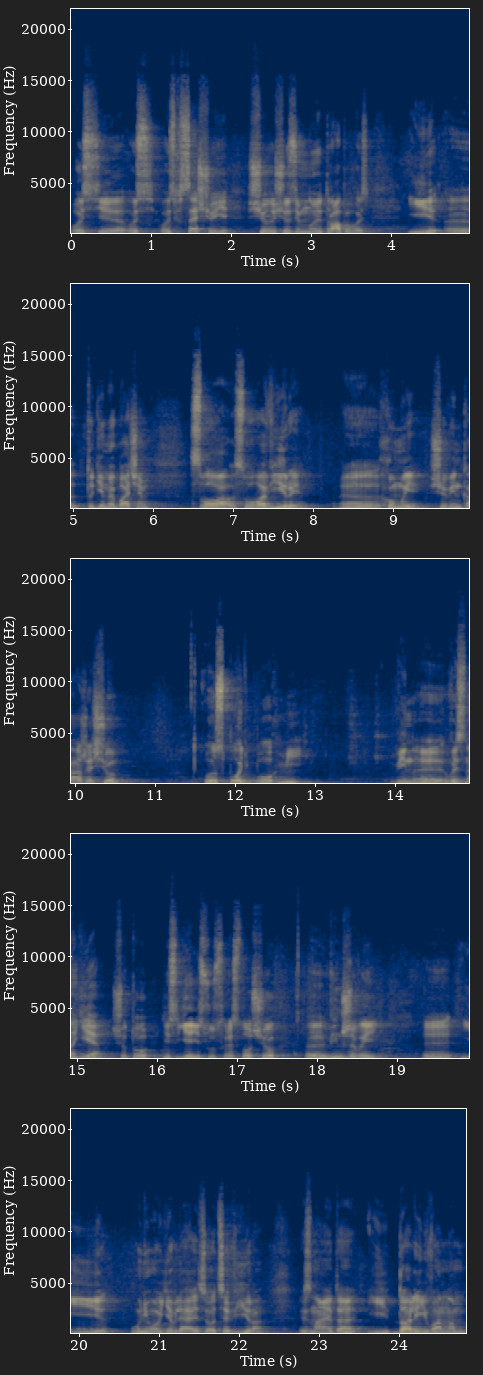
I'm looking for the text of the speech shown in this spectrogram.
ось, е, ось, ось все, що, що, що зі мною трапилось. І е, тоді ми бачимо слова, слова віри е, Хоми, що він каже, що Господь Бог мій. Він е, визнає, що то є Ісус Христос, що Він живий. Е, і у нього є оця віра. Знаєте, і далі Іван нам,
